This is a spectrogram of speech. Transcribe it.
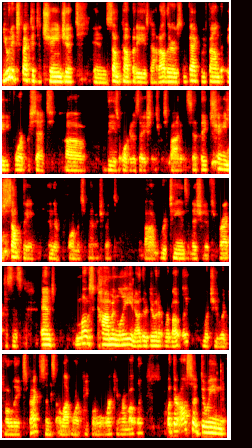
you would expect it to change it in some companies, not others. In fact, we found that 84% of these organizations responding said they changed something in their performance management um, routines, initiatives, practices. And most commonly, you know, they're doing it remotely, which you would totally expect since a lot more people were working remotely. But they're also doing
